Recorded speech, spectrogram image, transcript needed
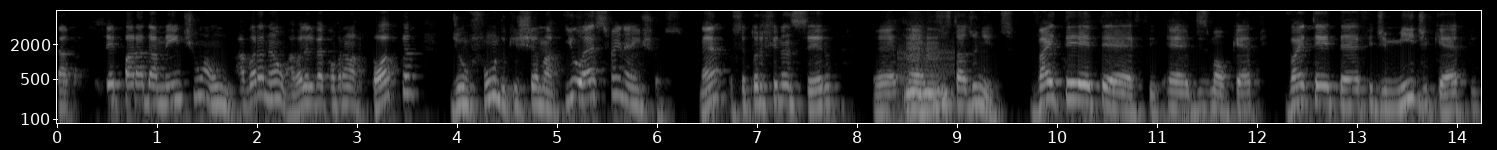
da, separadamente um a um. Agora não, agora ele vai comprar uma cota de um fundo que chama US Financials, né? o setor financeiro é, uhum. dos Estados Unidos. Vai ter ETF de small cap, Vai ter ETF de mid cap,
